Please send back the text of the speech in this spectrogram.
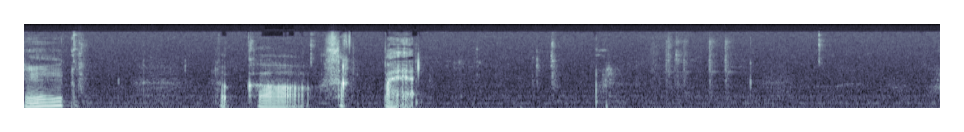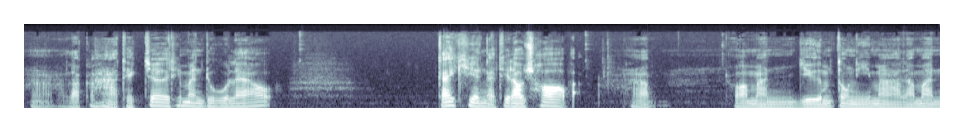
ยืดแล้วก็สักแปดแล้วก็หาเท็กเจอร์ที่มันดูแล้ว ใกล้เคียงกับที่เราชอบอะครับว่ามันยืมตรงนี้มาแล้วมัน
